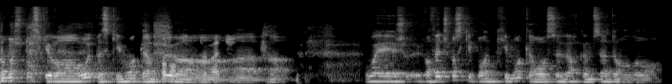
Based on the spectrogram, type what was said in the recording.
Non, moi, je pense qu'il aura un rôle parce qu'il manque un peu un, match. un- un- Ouais, je- en fait, je pense qu'il manque un receveur comme ça. Dans, dans-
